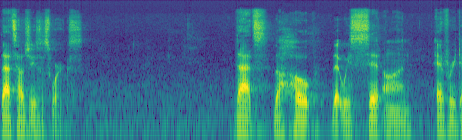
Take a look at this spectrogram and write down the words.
That's how Jesus works. That's the hope that we sit on every day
